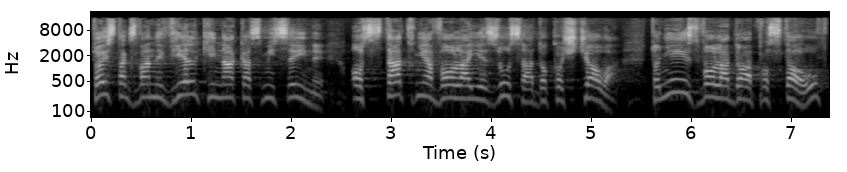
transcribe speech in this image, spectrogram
To jest tak zwany wielki nakaz misyjny. Ostatnia wola Jezusa do Kościoła. To nie jest wola do apostołów,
